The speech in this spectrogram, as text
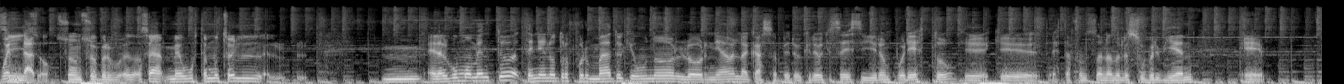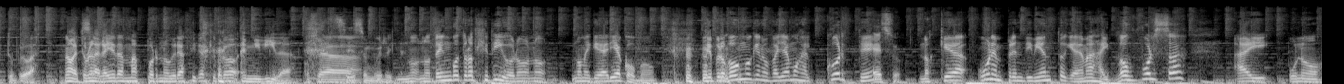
Buen Sí, dato. Son súper. O sea, me gusta mucho el. el- en algún momento tenían otro formato que uno lo horneaba en la casa, pero creo que se decidieron por esto, que, que está funcionándoles súper bien. Eh, tú probaste. No, esta es una de las galletas más pornográficas que he probado en mi vida. O sea, Sí, son muy ricas. No, no tengo otro adjetivo, no, no, no me quedaría cómodo. Te propongo que nos vayamos al corte. Eso. Nos queda un emprendimiento que además hay dos bolsas, hay unos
